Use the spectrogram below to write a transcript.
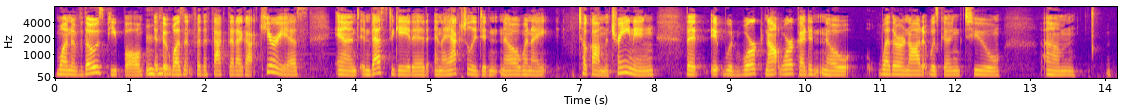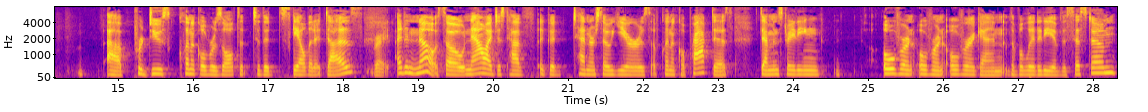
one of those people if it wasn't for the fact that I got curious and investigated, and I actually didn't know when I took on the training that it would work, not work. I didn't know whether or not it was going to um, uh, produce clinical results to the scale that it does. Right. I didn't know. So now I just have a good 10 or so years of clinical practice demonstrating over and over and over again the validity of the system.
